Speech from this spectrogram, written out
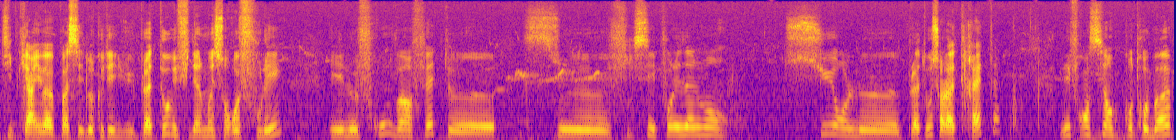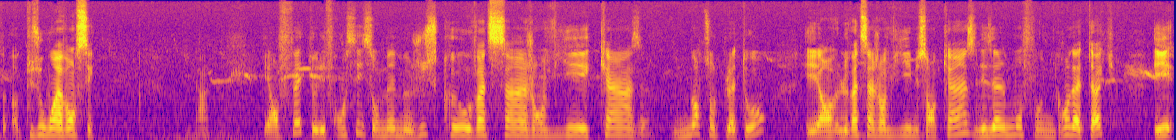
types qui arrivent à passer de l'autre côté du plateau, mais finalement ils sont refoulés. Et le front va en fait euh, se fixer pour les Allemands sur le plateau, sur la crête. Les Français en contrebas, plus ou moins avancés. Et en fait, les Français sont même jusqu'au 25 janvier 15, ils mortent sur le plateau. Et le 25 janvier 1915, les Allemands font une grande attaque et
